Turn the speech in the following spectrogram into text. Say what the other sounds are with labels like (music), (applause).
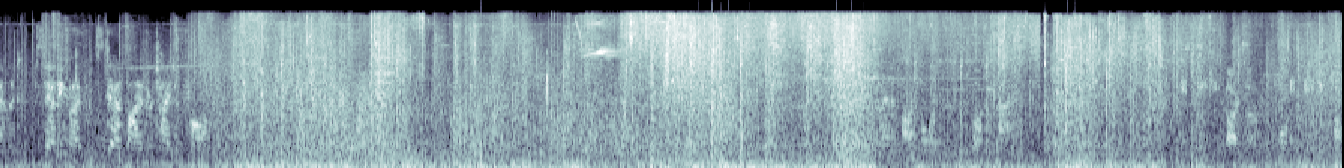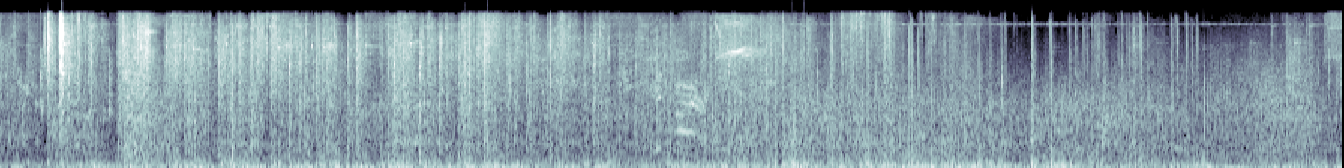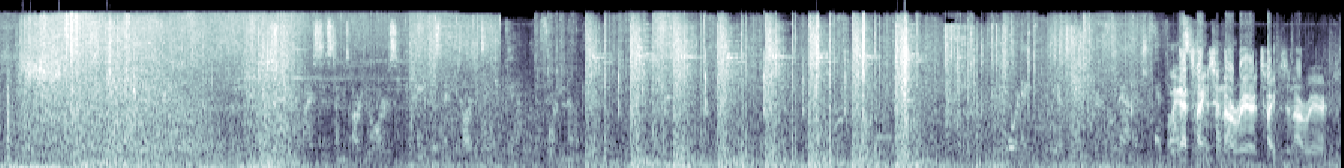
pilot. Standing by for, stand by for Titanfall. in our rear.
